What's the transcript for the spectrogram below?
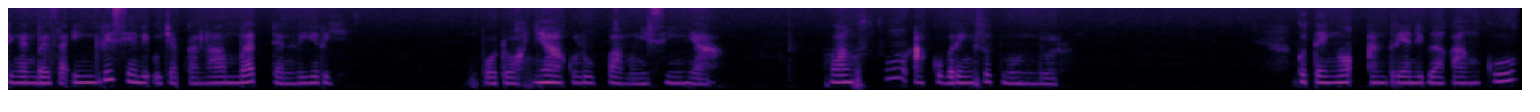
dengan bahasa Inggris yang diucapkan lambat dan lirih. Bodohnya aku lupa mengisinya. Langsung aku beringsut mundur. Ku tengok antrian di belakangku,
